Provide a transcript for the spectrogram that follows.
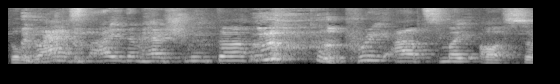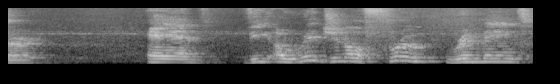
The last item has shmita, pre atzmai aser, and the original fruit remains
